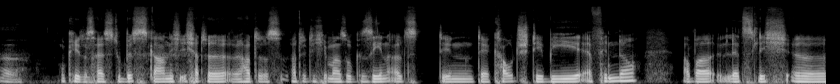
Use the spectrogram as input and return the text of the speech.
Äh, Okay, das heißt, du bist gar nicht, ich hatte, hatte das, hatte dich immer so gesehen als den, der CouchDB-Erfinder, aber letztlich äh,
